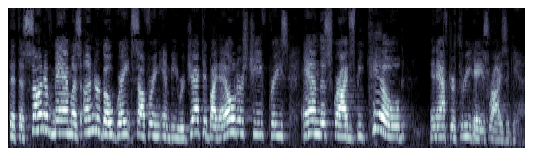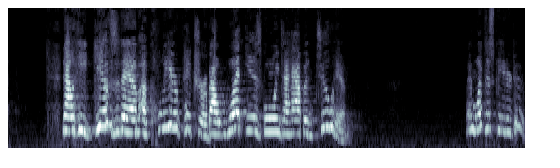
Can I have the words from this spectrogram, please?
that the Son of Man must undergo great suffering and be rejected by the elders, chief priests, and the scribes, be killed, and after three days rise again. Now, he gives them a clear picture about what is going to happen to him. And what does Peter do?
